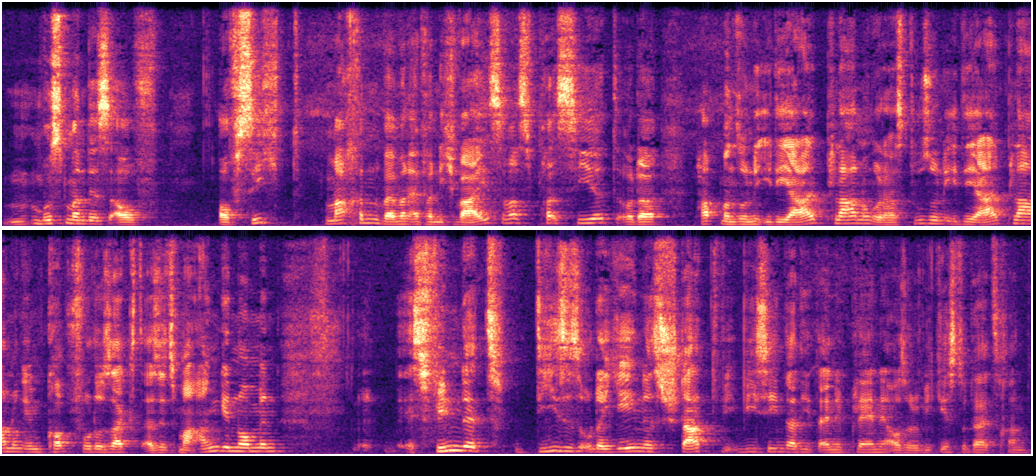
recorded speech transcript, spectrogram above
Muss man das auf, auf Sicht machen, weil man einfach nicht weiß, was passiert? Oder hat man so eine Idealplanung oder hast du so eine Idealplanung im Kopf, wo du sagst, also jetzt mal angenommen, es findet dieses oder jenes statt, wie, wie sehen da die, deine Pläne aus oder wie gehst du da jetzt ran?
